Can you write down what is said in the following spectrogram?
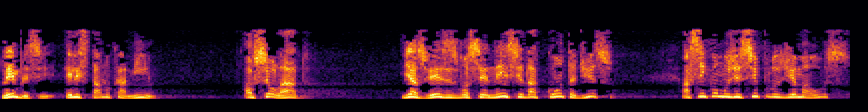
Lembre-se, Ele está no caminho, ao seu lado. E às vezes você nem se dá conta disso, assim como os discípulos de Emaús.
